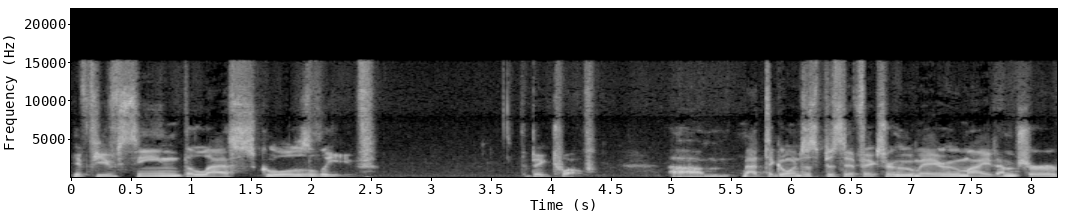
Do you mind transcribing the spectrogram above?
if you've seen the last schools leave the Big 12. Um, not to go into specifics or who may or who might, I'm sure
